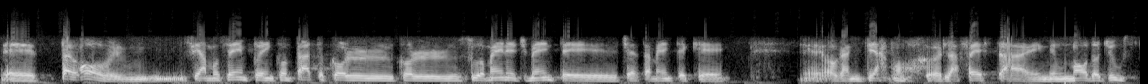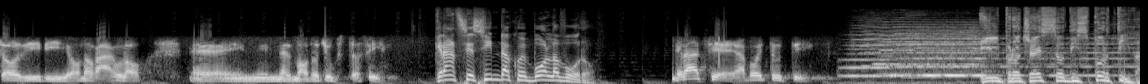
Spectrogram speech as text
Eh, però mm, siamo sempre in contatto col, col suo management e certamente che eh, organizziamo la festa in un modo giusto di, di onorarlo eh, in, nel modo giusto, sì. Grazie Sindaco e buon lavoro. Grazie a voi tutti. Il processo di sportiva.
